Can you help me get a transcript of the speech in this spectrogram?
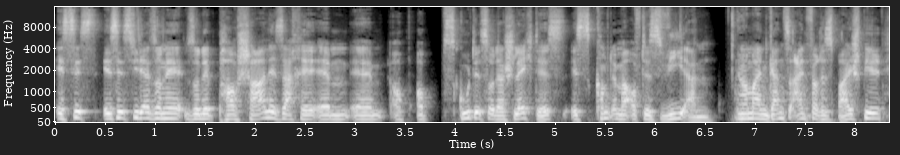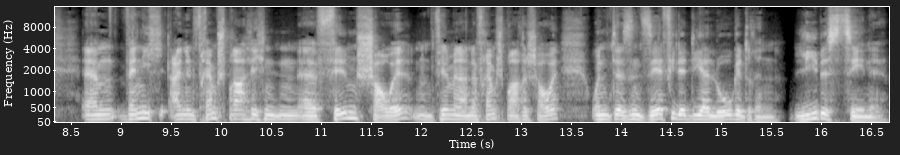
es ist es ist wieder so eine so eine pauschale Sache, ähm, ähm, ob ob's gut ist oder schlecht ist. Es kommt immer auf das Wie an. Immer mal ein ganz einfaches Beispiel: ähm, Wenn ich einen fremdsprachlichen äh, Film schaue, einen Film in einer Fremdsprache schaue, und da sind sehr viele Dialoge drin, Liebesszene,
